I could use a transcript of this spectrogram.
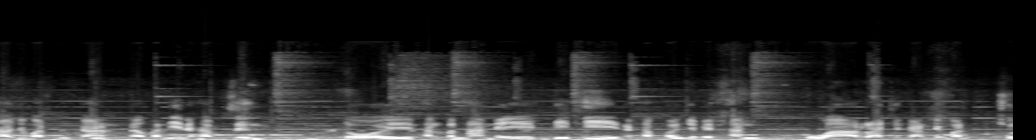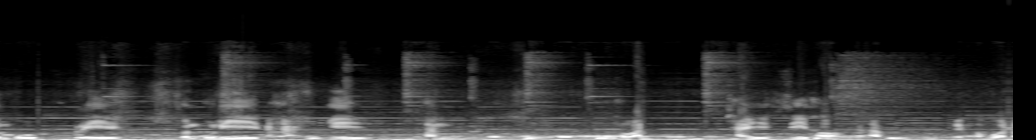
ชาวจังหวัดบึงกาฬณวันนี้นะครับ ซึ่งโดยท่านประธานในพิธีนะครับก็จะเป็นท่านผู้ว่าราชการจังหวัดชนบุรีชนบุรีนะฮะที่ท่าน ทวัชชัยสีทองนะครับ เป็นขบวน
